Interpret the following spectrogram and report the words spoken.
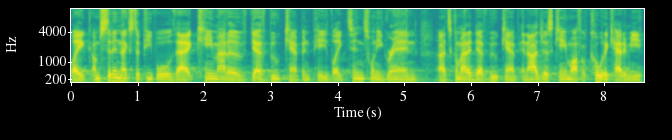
Like, I'm sitting next to people that came out of dev boot camp and paid like 10, 20 grand uh, to come out of dev boot camp, and I just came off of Codecademy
